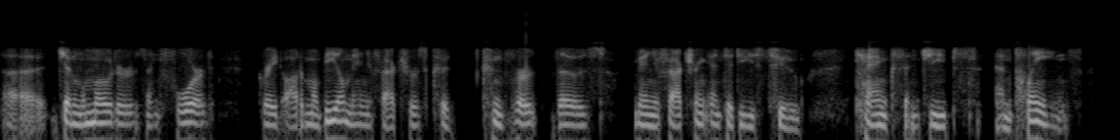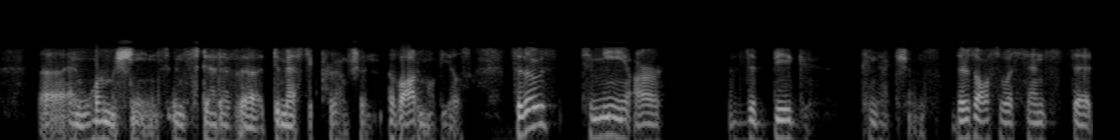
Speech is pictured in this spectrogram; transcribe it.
uh, General Motors and Ford, great automobile manufacturers, could convert those manufacturing entities to tanks and jeeps and planes uh, and war machines instead of uh, domestic production of automobiles. So those, to me, are the big connections. There's also a sense that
